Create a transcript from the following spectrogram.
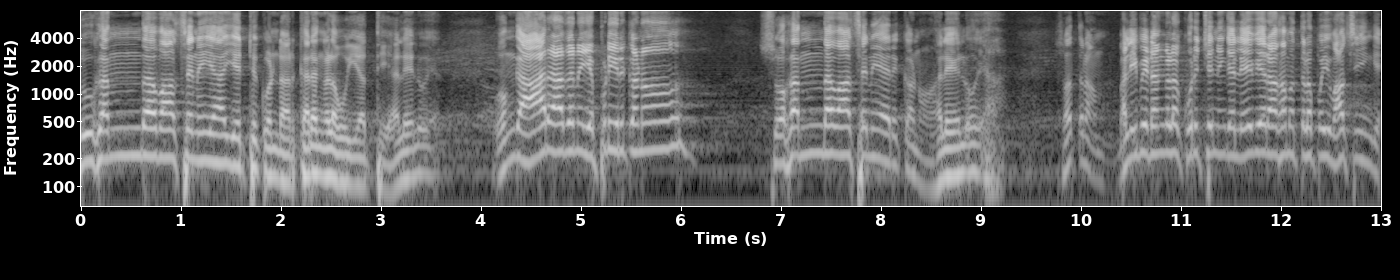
சுகந்த வாசனையாக ஏற்றுக்கொண்டார் கரங்களை உயர்த்தி. அலையலூயா. உங்கள் ஆராதனை எப்படி இருக்கணும்? சுகந்த வாசனையாக இருக்கணும். அலேலூயா சோத்திரம் பலிபீடங்களை குறித்து நீங்கள் லேவியராகமத்தில் போய் வாசிங்க.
